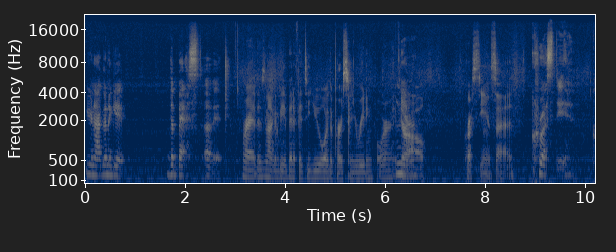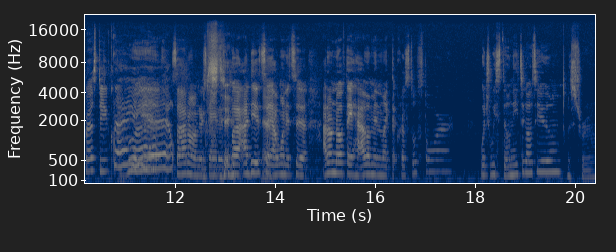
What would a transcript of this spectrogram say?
you're not gonna get the best of it. Right. There's not to be a benefit to you or the person you're reading for if you're all crusty inside. Crusty. Krusty Krab. So I don't understand it. But I did say Yeah. I wanted to. I don't know if they have them in like the crystal store, which we still need to go to. It's true.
